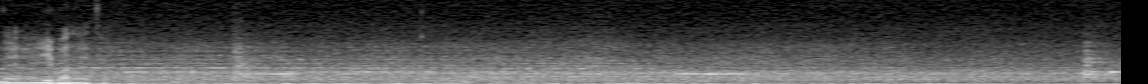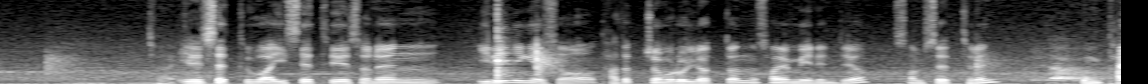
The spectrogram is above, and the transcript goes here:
네, 이번에도. 1세트와 2세트에서는 1이닝에서 다득점을 올렸던 서현민인데요. 3세트는 공타.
